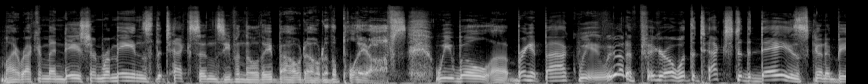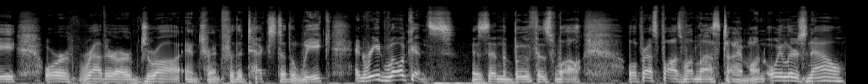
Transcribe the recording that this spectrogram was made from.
My recommendation remains the Texans, even though they bowed out of the playoffs. We will uh, bring it back. We, we got to figure out what the text of the day is going to be, or rather, our draw entrant for the text of the week. And Reid Wilkins is in the booth as well. We'll press pause one last time on Oilers Now.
